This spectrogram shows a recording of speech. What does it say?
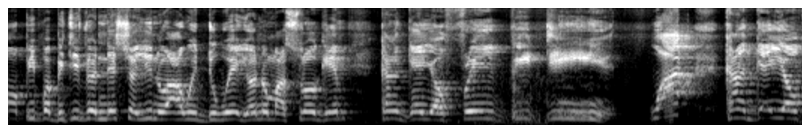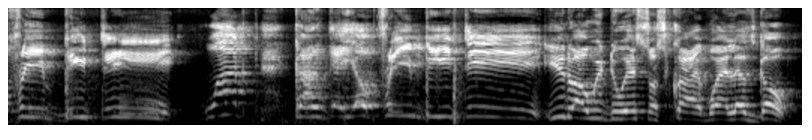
Oh, people, BTV Nation, you know how we do it. You know my slogan. Can't get your free BT. What? Can't get your free BT. What? Can't get your free BT. You know how we do it. Subscribe, boy. Let's go.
